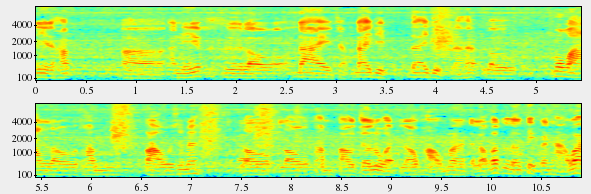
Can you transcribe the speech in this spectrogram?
นี่นะครับอันนี้คือเราได้จากได้ดิบได้ดิบนะฮะเราเมื่อวานเราทำเตาใช่ไหมเราเราทำเตาจรวดเราเผามา แต่เราก็เราติดปัญหาว่า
